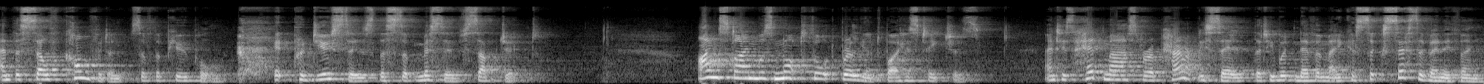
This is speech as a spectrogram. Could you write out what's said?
and the self confidence of the pupil. It produces the submissive subject. Einstein was not thought brilliant by his teachers, and his headmaster apparently said that he would never make a success of anything.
